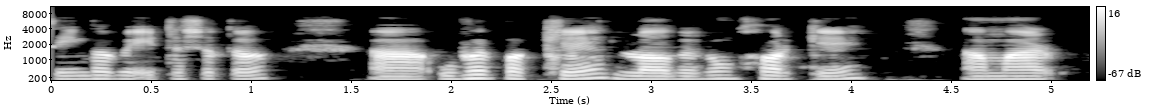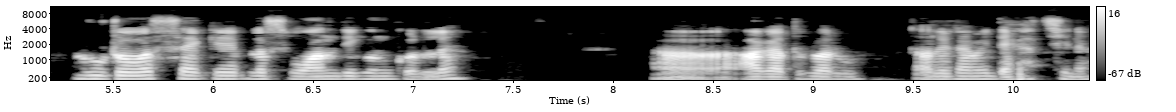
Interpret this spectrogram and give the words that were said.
সেম ভাবে এটার সাথেও উভয় পক্ষে লব এবং হরকে আমার রুট ওভার সেকে প্লাস ওয়ান দ্বিগুণ করলে আগাতে পারব। তাহলে এটা আমি দেখাচ্ছি না।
